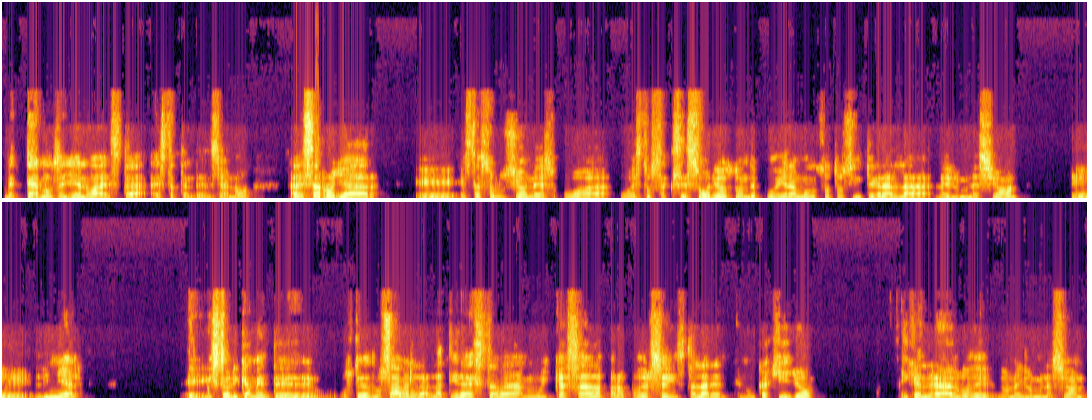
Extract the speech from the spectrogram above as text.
meternos de lleno a esta, esta tendencia, ¿no? A desarrollar estas soluciones o, estos accesorios donde pudiéramos nosotros integrar la, iluminación lineal. Eh, históricamente, ustedes lo saben, la, tira estaba muy casada para poderse instalar en, un cajillo y generar algo de, una iluminación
